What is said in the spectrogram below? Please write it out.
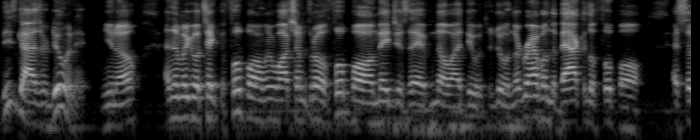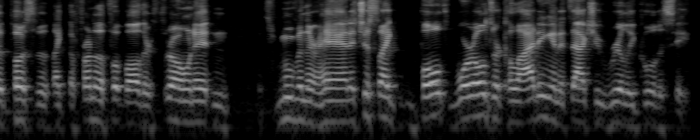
These guys are doing it, you know. And then we go take the football and we watch them throw a football, and they just they have no idea what they're doing. They're grabbing the back of the football as opposed to like the front of the football. They're throwing it and it's moving their hand. It's just like both worlds are colliding, and it's actually really cool to see.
